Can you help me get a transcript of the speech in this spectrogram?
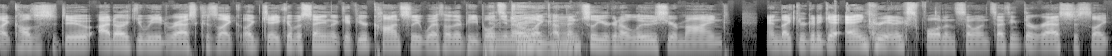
like calls us to do, I'd argue we need rest because like like Jacob was saying, like if you're constantly with other people, It's and you know, like man. eventually you're gonna lose your mind and like you're gonna get angry and explode on someone. So I think the rest just like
